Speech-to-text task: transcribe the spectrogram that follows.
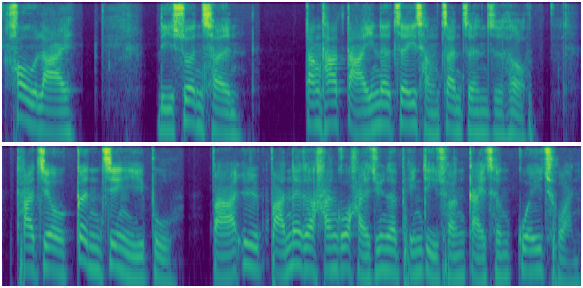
后来李舜臣。当他打赢了这一场战争之后，他就更进一步把日把那个韩国海军的平底船改成龟船。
